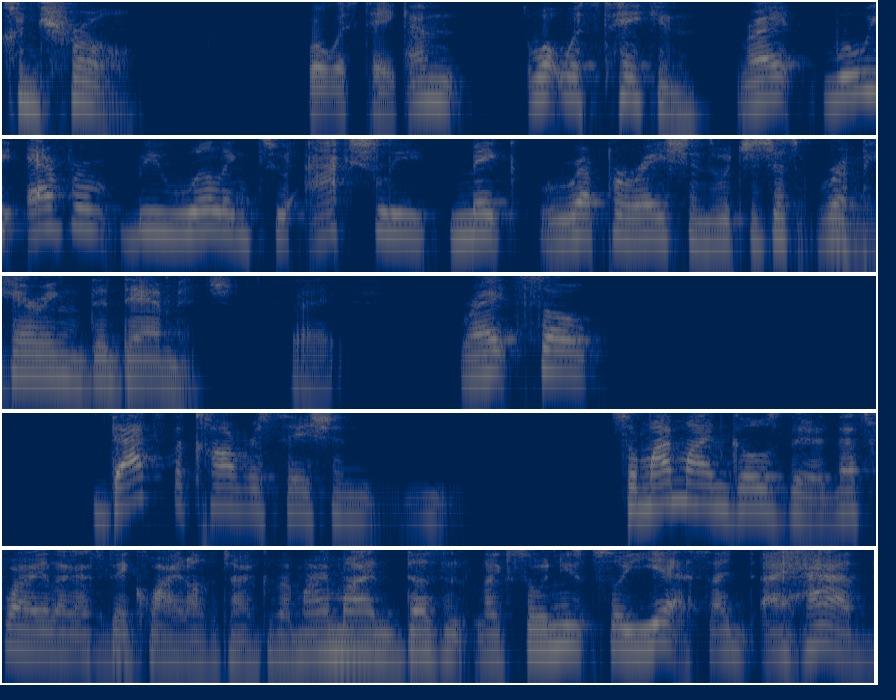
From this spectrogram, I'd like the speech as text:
control? What was taken? And what was taken, right? Will we ever be willing to actually make reparations, which is just hmm. repairing mm. the damage? Right. Right. So that's the conversation so my mind goes there. That's why like I stay mm. quiet all the time because my mind doesn't like so when you so yes I I have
